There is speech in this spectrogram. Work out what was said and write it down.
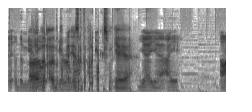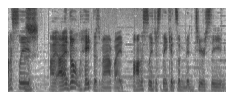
uh, the Uh, Miro, the- the the- Miro is map? it the Honeyworks? Yeah, yeah. Yeah, yeah. I honestly, This, I, I don't hate this map. I honestly just think it's a mid tier C.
